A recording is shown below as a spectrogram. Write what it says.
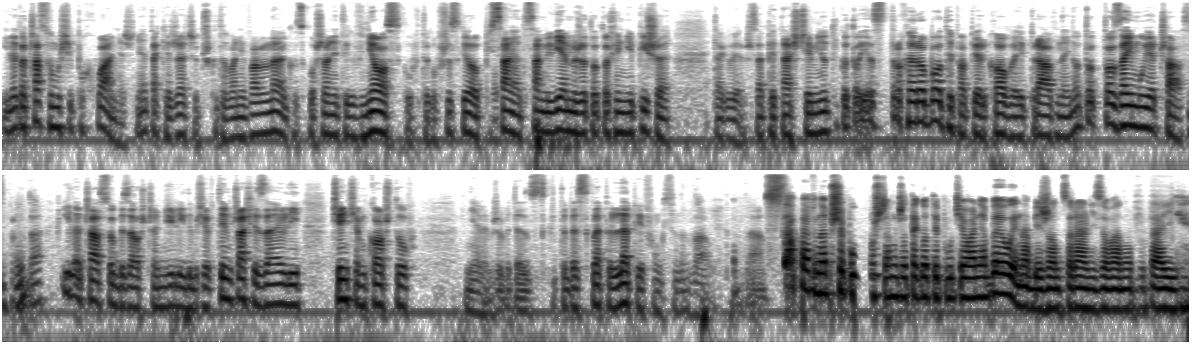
ile to czasu musi pochłaniać, nie? Takie rzeczy, przygotowanie walnego, zgłaszanie tych wniosków, tego wszystkiego opisania. To sami wiemy, że to, to się nie pisze, tak wiesz, za 15 minut, tylko to jest trochę roboty papierkowej, prawnej. No to, to zajmuje czas, mhm. prawda? Ile czasu by zaoszczędzili, gdyby się w tym czasie zajęli cięciem kosztów, nie wiem, żeby te, te sklepy lepiej funkcjonowały. Prawda? Zapewne przypuszczam, że tego typu działania były na bieżąco realizowane. Tutaj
